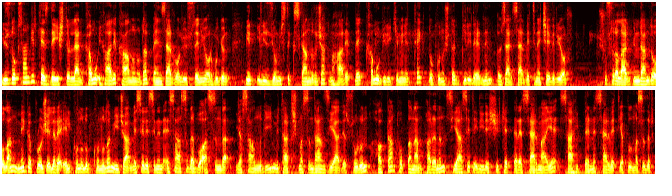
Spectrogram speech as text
191 kez değiştirilen kamu ihale kanunu da benzer rolü üstleniyor bugün. Bir illüzyonisti kıskandıracak maharetle kamu birikimini tek dokunuşta birilerinin özel servetine çeviriyor. Şu sıralar gündemde olan mega projelere el konulup konulamayacağı meselesinin esası da bu aslında. Yasal mı değil mi tartışmasından ziyade sorun halktan toplanan paranın siyaset eliyle şirketlere sermaye, sahiplerine servet yapılmasıdır.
